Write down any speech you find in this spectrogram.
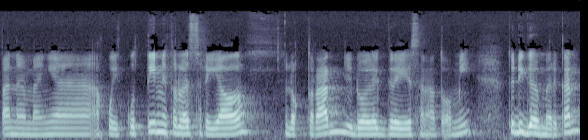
apa namanya aku ikutin itu adalah serial kedokteran judulnya Grey's Anatomy itu digambarkan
